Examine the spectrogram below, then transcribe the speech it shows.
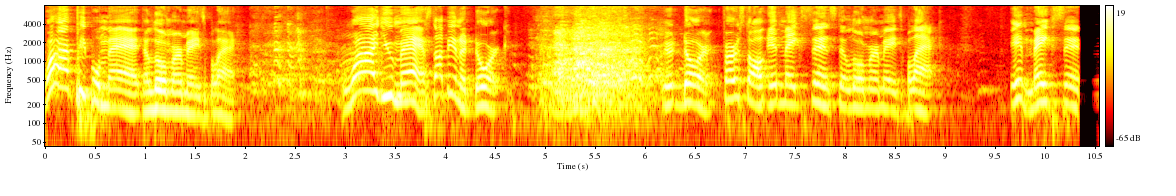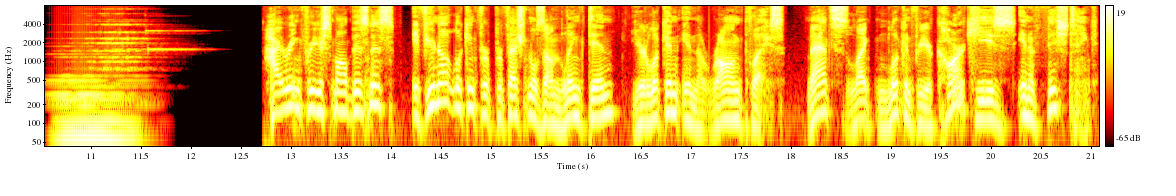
Why are people mad that Little Mermaid's black? Why are you mad? Stop being a dork. You're a dork. First off, it makes sense that Little Mermaid's black. It makes sense. Hiring for your small business? If you're not looking for professionals on LinkedIn, you're looking in the wrong place. That's like looking for your car keys in a fish tank.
